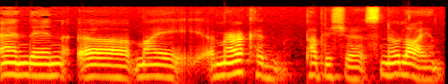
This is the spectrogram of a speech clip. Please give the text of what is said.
And then uh, my American publisher, Snow Lion,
